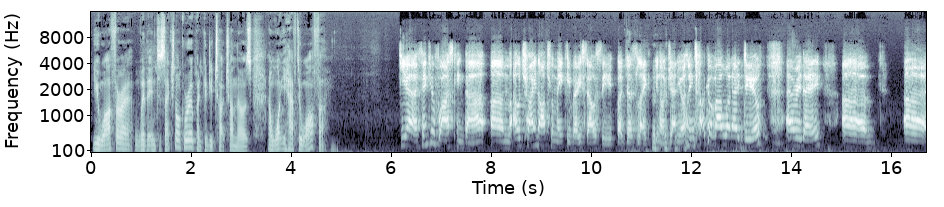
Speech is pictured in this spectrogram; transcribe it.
you offer uh, with the Intersectional Group, and could you touch on those and what you have to offer? Yeah, thank you for asking that. Um, I will try not to make it very salesy, but just like, you know, genuinely talk about what I do every day. Um, uh,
